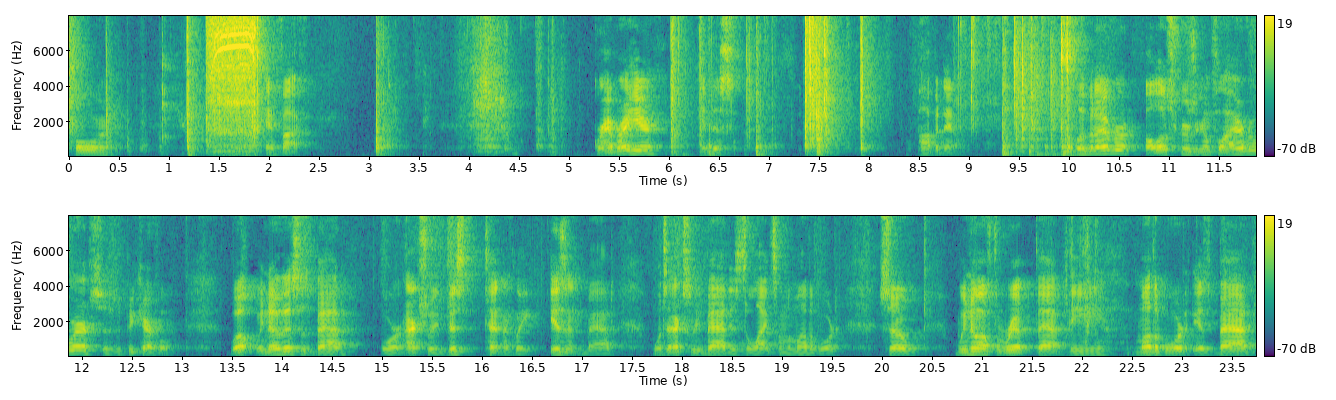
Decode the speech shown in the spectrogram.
four, and five. Grab right here and just pop it down. Flip it over, all those screws are gonna fly everywhere, so just be careful. Well, we know this is bad, or actually this technically isn't bad. What's actually bad is the lights on the motherboard. So we know off the rip that the motherboard is bad.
